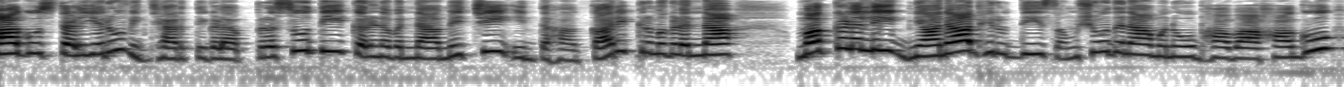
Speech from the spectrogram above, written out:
ಹಾಗೂ ಸ್ಥಳೀಯರು ವಿದ್ಯಾರ್ಥಿಗಳ ಪ್ರಸೂತೀಕರಣವನ್ನ ಮೆಚ್ಚಿ ಇಂತಹ ಕಾರ್ಯಕ್ರಮಗಳನ್ನ ಮಕ್ಕಳಲ್ಲಿ ಜ್ಞಾನಾಭಿವೃದ್ಧಿ, ಸಂಶೋಧನಾ ಮನೋಭಾವ ಹಾಗೂ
